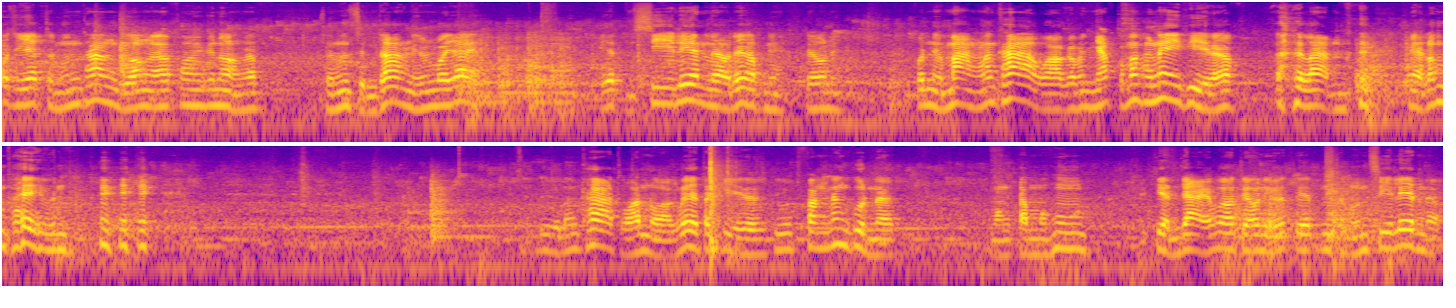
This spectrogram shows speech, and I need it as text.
ก็จะเฮ็ดถนน ทางหลวงนะครับพ่อแม่พี่น้องครับถนนเส้นทางนี่มันบ่ใหญ่เฮ็ดซีเลียนแล้วเด้อครับนี่เดี๋ยวนี้คนเนี่ยมั่งลังคาว่าก็มันยับกับมาข้างในพี่แหล้วครับร้านแม่ลำไผ่เพิ่นดูหลังคาถอนออกเลยตะกี้อยู่ฟังทั้งคุณน่ะมองตำมองหุ่งเขียนใหญ่เพราะว่าแถวนี้ก็เป็นถนนซีเลนแล้ว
